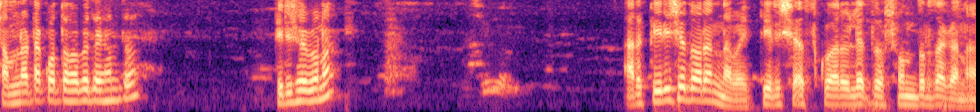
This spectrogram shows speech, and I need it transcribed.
সামনাটা কত হবে দেখেন তো? তিরিশ হবে না? আরে তিরিশে ধরেন না ভাই, তিরিশ স্কোয়ার হইলে তো সুন্দর জায়গা না।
